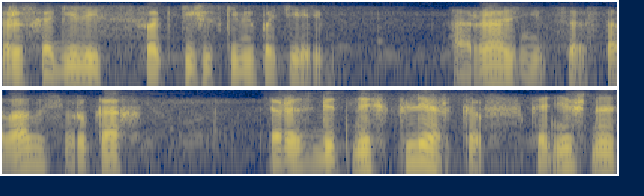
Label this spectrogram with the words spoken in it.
расходились с фактическими потерями. А разница оставалась в руках разбитных клерков, конечно,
